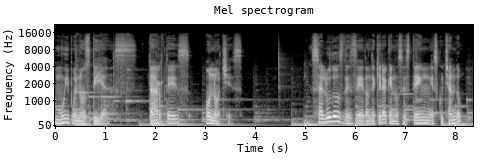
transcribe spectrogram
Muy buenos días, tardes o noches. Saludos desde donde quiera que nos estén escuchando.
